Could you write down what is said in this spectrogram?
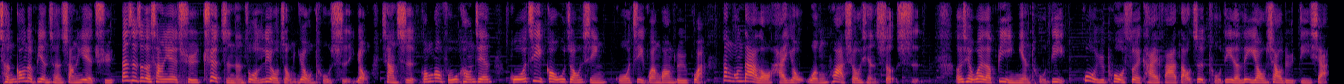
成功的变成商业区，但是这个商业区却只能做六种用途使用，像是公共服务空间。国际购物中心、国际观光旅馆、办公大楼，还有文化休闲设施。而且为了避免土地过于破碎开发，导致土地的利用效率低下，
